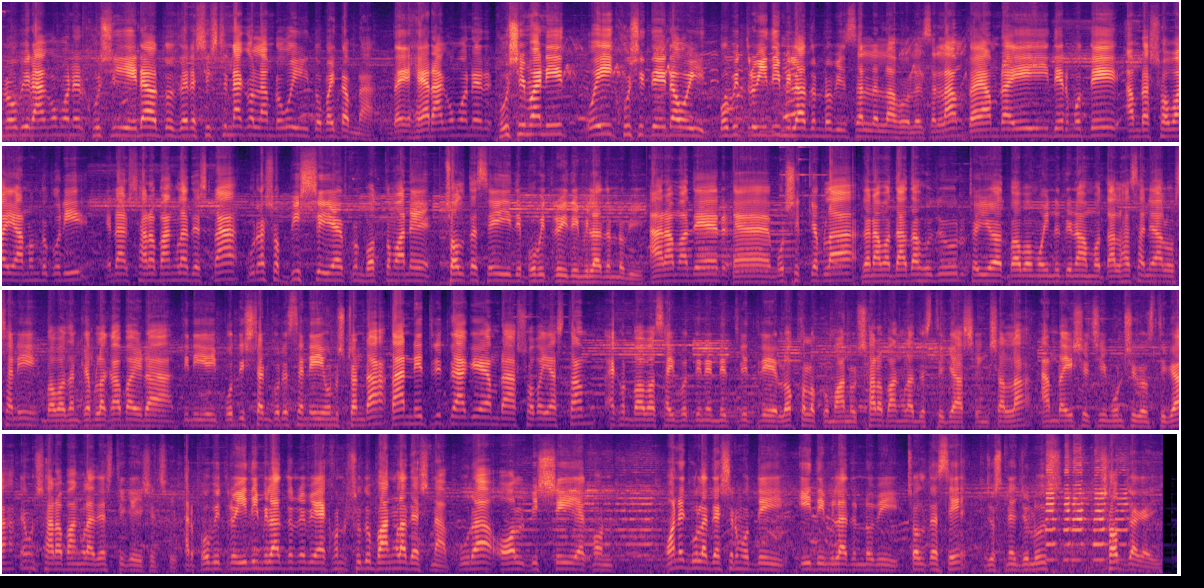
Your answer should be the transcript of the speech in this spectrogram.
নবীর আগমনের খুশি, এটা তো যেটা সৃষ্টি না করলে আমরা ওই ঈদ তো পাইতাম না। তাই হ্যার আগমনের খুশি মানে ঈদ, ওই খুশিতে এটা ওই ঈদ। পবিত্র ঈদই মিলাদুন নবী সাল্লাহ সাল্লাম। তাই আমরা এই ঈদের মধ্যে আমরা সবাই আনন্দ করি। এটা সারা বাংলাদেশ না, পুরো সব বিশ্বে এখন বর্তমানে চলতেছে এই ঈদে, পবিত্র ঈদে মিলাদুন নবী আর আমাদের মুর্শিদ কেবলা, যেন আমার দাদা হুজুর, সৈয়দ বাবা মঈনুদ্দিন আহমদ আল হাসানি আল হোসানি বাবাজান কেবলা কাবা এটা তিনি এই প্রতিষ্ঠান করেছেন, এই অনুষ্ঠানটা। তার নেতৃত্বে আগে আমরা সবাই আসতাম। এখন বাবা সাইফুদ্দিনের নেতৃত্বে লক্ষ লক্ষ মানুষ সারা বাংলাদেশ থেকে আসে, ইনশাল্লাহ। আমরা এসেছি মুন্সিগঞ্জ থেকে এবং সারা বাংলাদেশ থেকে এসেছি। আর পবিত্র ঈদি মিলাদুলনবী এখন শুধু বাংলাদেশ না, পুরা অল বিশ্বেই এখন অনেকগুলা দেশের মধ্যেই ঈদ মিলাদুলনবী চলতেছে, জোসনে জুলুস, সব জায়গায়।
